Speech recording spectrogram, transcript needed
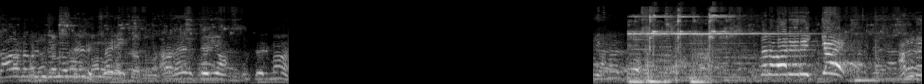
தாரணம் தெரியும் தெரியுமா அங்கு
